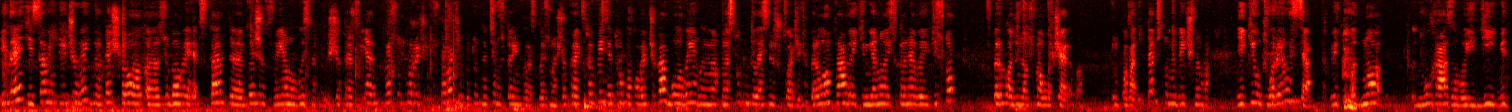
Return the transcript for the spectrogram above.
І третій, саме ключовий про те, що е, судовий експерт е, пише в своєму висновку, що при я просто зможу скоротше, бо тут на цьому сторінку розписано, що при експертизі трупа Ковальчука було виявлено наступні тілесні ушкодження. Перелом правої тім'яної скроневої кісток з переходу на основу черепа. Тут багато тексту медичного, які утворилися від одно двохразової дії від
